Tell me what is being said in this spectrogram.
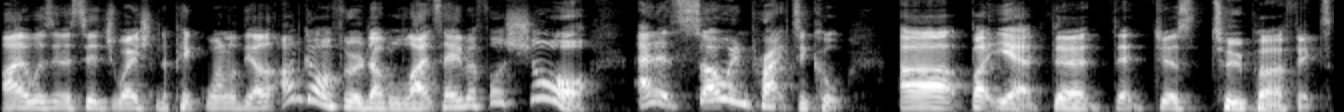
I was in a situation to pick one or the other, I'm going for a double lightsaber for sure. And it's so impractical. Uh, but yeah, they're, they're just too perfect.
